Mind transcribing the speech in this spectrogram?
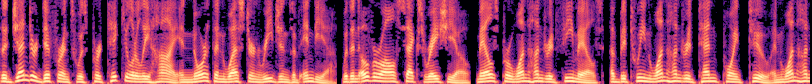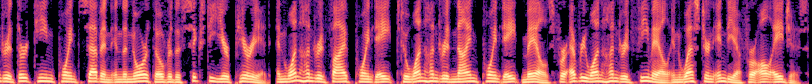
The gender difference was particularly high in north and western regions of India, with an overall sex ratio, males per 100 females, of between 110.2 and 113.7 in the north over the 60-year period, and 105.8 to 109.8 males for every 100 female in western India for all ages.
